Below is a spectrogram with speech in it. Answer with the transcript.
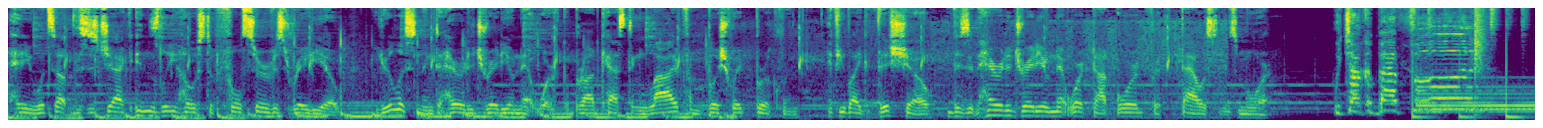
Hey, what's up? This is Jack Insley, host of Full Service Radio. You're listening to Heritage Radio Network, broadcasting live from Bushwick, Brooklyn. If you like this show, visit heritageradionetwork.org for thousands more. We talk about food,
